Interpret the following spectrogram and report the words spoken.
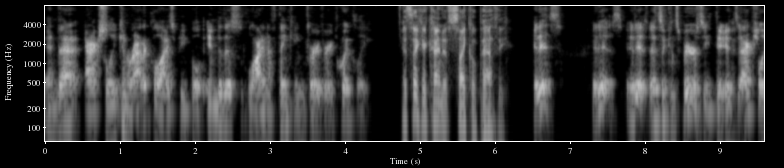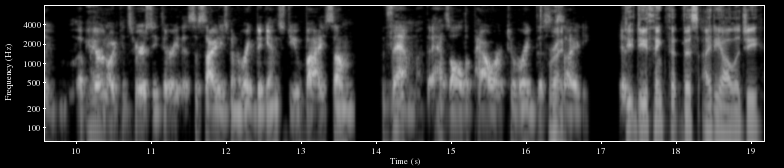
And that actually can radicalize people into this line of thinking very, very quickly. It's like a kind of psychopathy. It is. It is. It is. It's a conspiracy. It's actually a paranoid yeah. conspiracy theory that society's been rigged against you by some them that has all the power to rig the society. Right. do, do you think that this ideology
